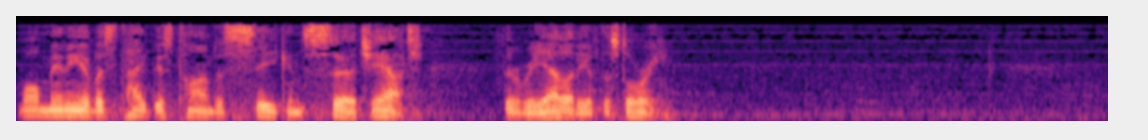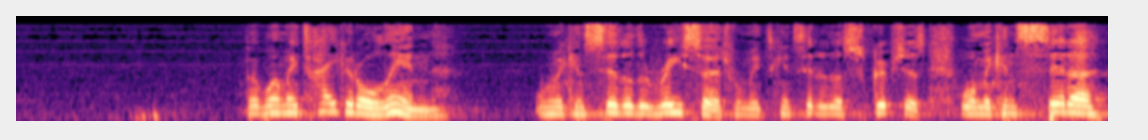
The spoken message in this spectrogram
While many of us take this time to seek and search out the reality of the story. But when we take it all in, when we consider the research, when we consider the scriptures, when we consider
